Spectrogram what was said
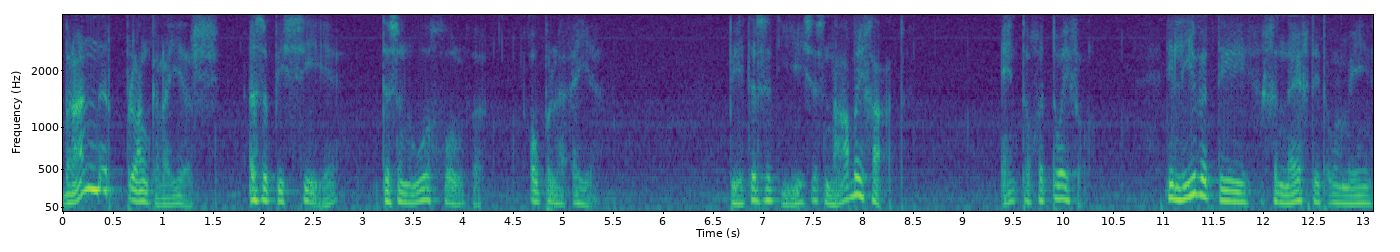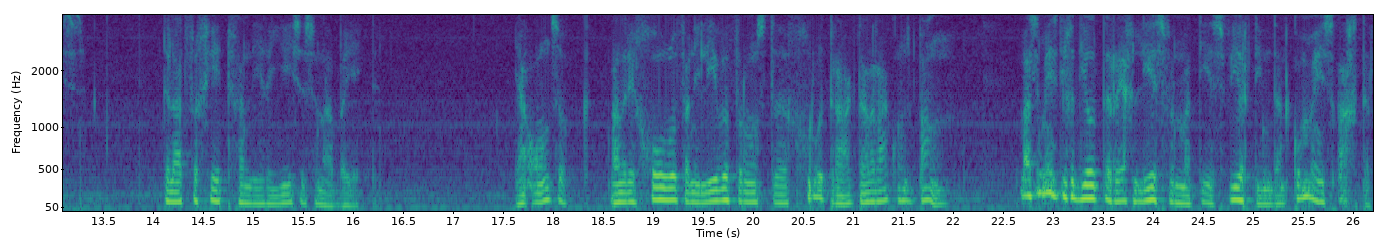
Branderplankryers is op die see tussen hoë golwe op hulle eie. Petrus het Jesus naby gehad en tog getwyfel. Die lewe het die geneigtheid om 'n mens te laat vergeet van die Here Jesus se nabyheid. Ja, ons ook. Wanneer die golwe van die lewe vir ons te groot raak, dan raak ons bang. Maar as mens die gedeelte reg lees van Matteus 14, dan kom mens agter.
